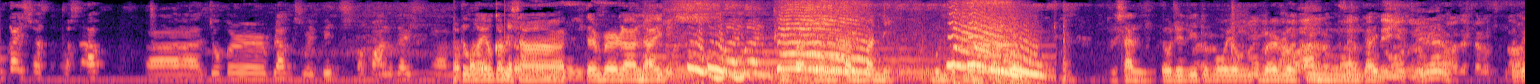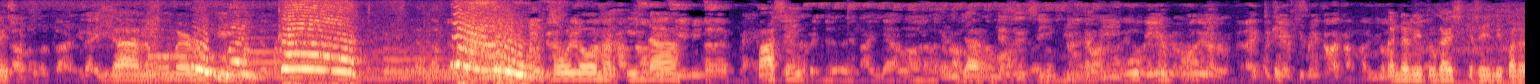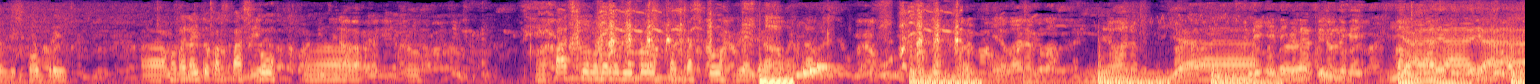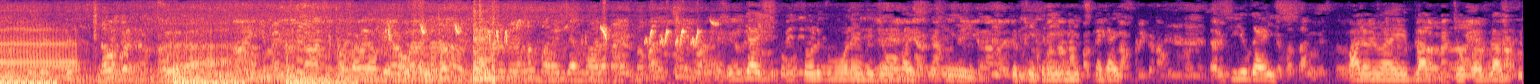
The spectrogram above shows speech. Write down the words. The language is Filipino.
Hello guys, what's, what's up? Uh, Joker Vlogs, may page, papalo guys. Uh, Ito ngayon kami sa Timberland Heights. Punta to Talban eh. Bundok na Talban. Rizal. Ito ulit dito po yung overlooking guys. Ito guys. Yan, ang overlooking. Antipolo, Marikina, Pasig. Yan dyan. Maganda dito guys kasi hindi pa na-discovery. Ah, maganda dito pag Pasko. Mga, mga Pasko maganda dito pag Pasko. Yan guys. Yeah, Overlooking. yeah, yeah, yeah. Sige guys, puputuloy ko muna yung video ko guys kasi 53 minutes na guys. See you guys. Follow my vlog, Joker vlog.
